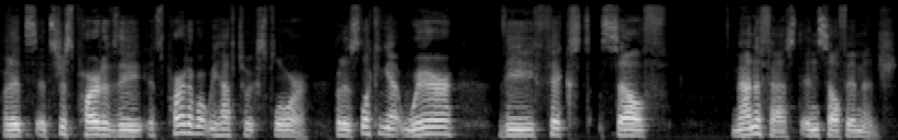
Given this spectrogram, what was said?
but it's, it's just part of the, it's part of what we have to explore. But it's looking at where the fixed self manifests in self image.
